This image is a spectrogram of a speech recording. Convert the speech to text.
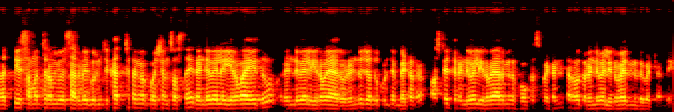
ప్రతి సంవత్సరం సర్వే గురించి ఖచ్చితంగా క్వశ్చన్స్ వస్తాయి. రెండు వేల ఇరవై ఐదు రెండు వేల ఇరవై ఆరు. రెండు చదువుకుంటే బెటర్ ఫస్ట్ అయితే రెండు వేల ఇరవై ఆరు మీద ఫోకస్ పెట్టండి. తర్వాత రెండు వేల ఇరవై ఐదు మీద పెట్టండి.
